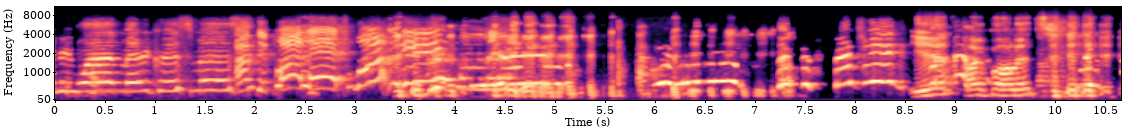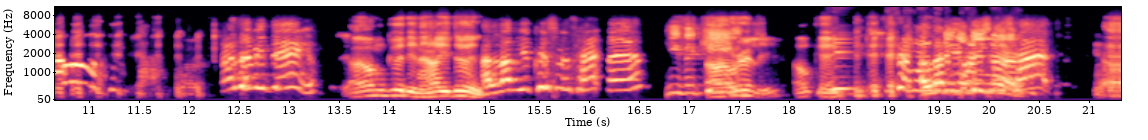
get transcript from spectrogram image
everyone. Merry Christmas. Auntie Paulette, what? Patrick, yeah, hi, Paulette. how's everything? I'm good, and know. How you doing? I love your Christmas hat, man. He's a king. Oh, really? Okay. I love your Christmas hat. yeah.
